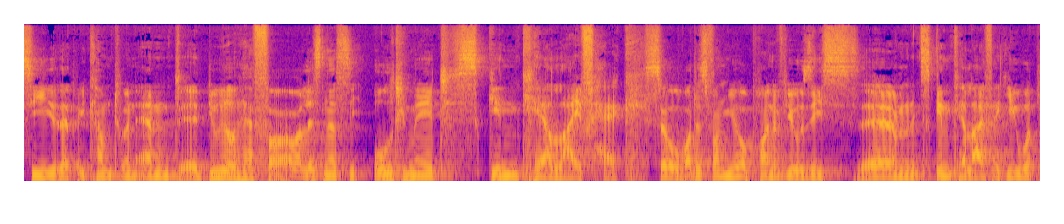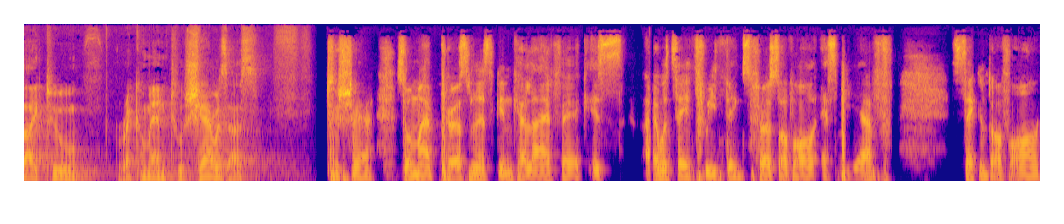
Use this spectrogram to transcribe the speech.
see that we come to an end. Uh, do you have for our listeners the ultimate skincare life hack? So, what is from your point of view this um, skincare life hack you would like to recommend to share with us? To share. So, my personal skincare life hack is, I would say, three things. First of all, SPF. Second of all,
